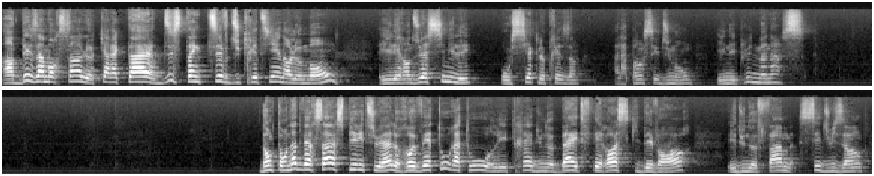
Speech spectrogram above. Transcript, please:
en désamorçant le caractère distinctif du chrétien dans le monde, et il est rendu assimilé au siècle présent, à la pensée du monde, et il n'est plus une menace. Donc ton adversaire spirituel revêt tour à tour les traits d'une bête féroce qui dévore et d'une femme séduisante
